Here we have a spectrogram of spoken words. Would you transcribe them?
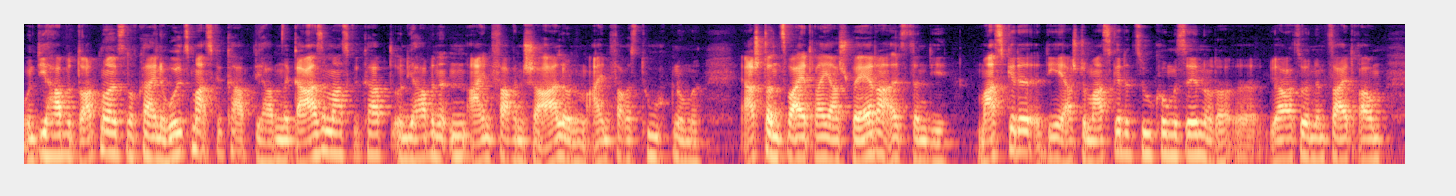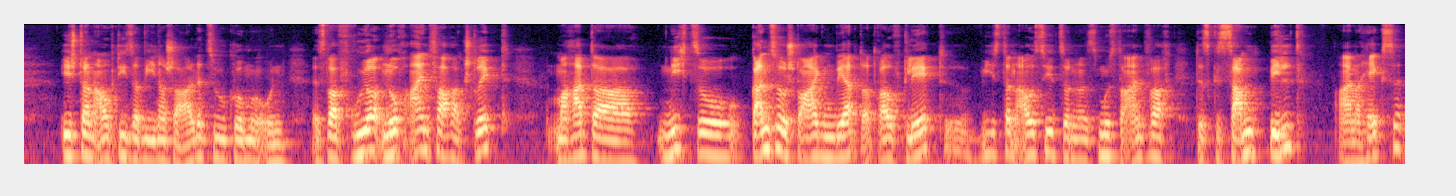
und die haben dortmals noch keine Holzmaske gehabt, die haben eine Gasemaske gehabt und die haben einen einfachen Schal und ein einfaches Tuch genommen. Erst dann zwei, drei Jahre später, als dann die Maske, die erste Maske dazugekommen sind oder äh, ja, so in einem Zeitraum, ist dann auch dieser Wiener Schal dazugekommen und es war früher noch einfacher gestrickt. Man hat da nicht so ganz so starken Wert darauf gelegt, wie es dann aussieht, sondern es musste einfach das Gesamtbild einer Hexe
